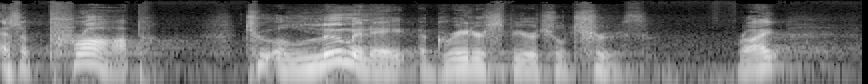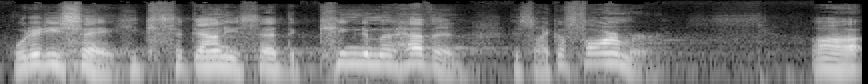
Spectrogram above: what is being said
as a prop to illuminate a greater spiritual truth, right? What did he say? He sat down, he said, The kingdom of heaven is like a farmer uh,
